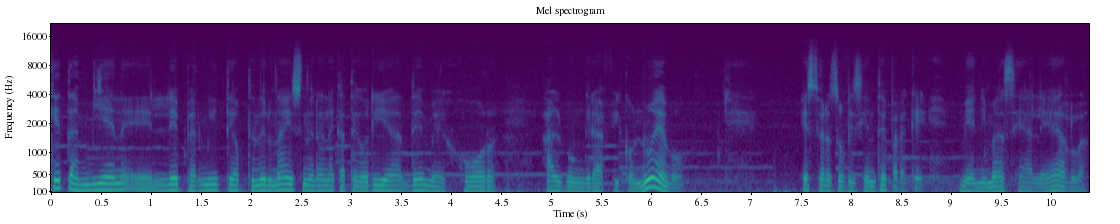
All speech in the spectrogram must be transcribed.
Que también eh, le permite obtener un Eisner en la categoría de mejor álbum gráfico nuevo. Esto era suficiente para que me animase a leerla.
